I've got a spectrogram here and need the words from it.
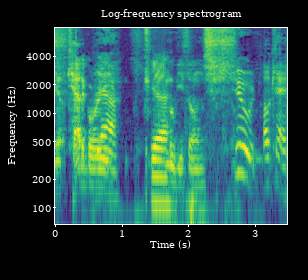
you know, category yeah. Yeah. movie films. Shoot. Okay.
